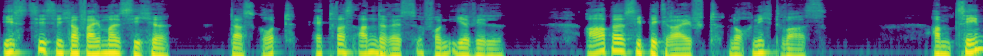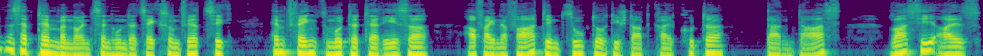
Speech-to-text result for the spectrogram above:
ist sie sich auf einmal sicher, dass Gott etwas anderes von ihr will. Aber sie begreift noch nicht was. Am 10. September 1946 empfängt Mutter Teresa auf einer Fahrt im Zug durch die Stadt Kalkutta dann das, was sie als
